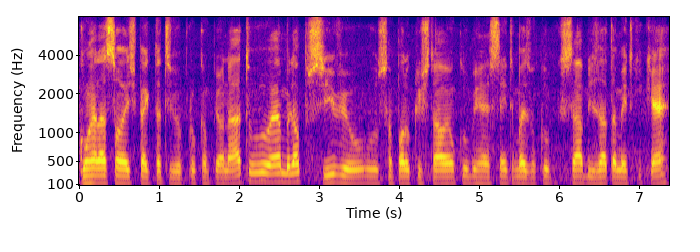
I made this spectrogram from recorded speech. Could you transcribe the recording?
Com relação à expectativa para o campeonato, é a melhor possível. O São Paulo Cristal é um clube recente, mas um clube que sabe exatamente o que quer.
